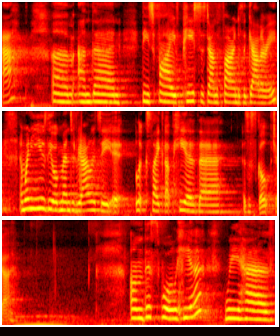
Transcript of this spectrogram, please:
app. Um, and then these five pieces down the far end of the gallery. And when you use the augmented reality, it looks like up here there as a sculpture. On this wall here, we have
